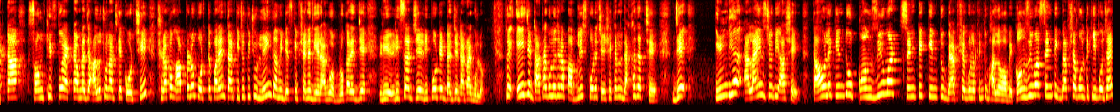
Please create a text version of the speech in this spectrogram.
একটা সংক্ষিপ্ত, একটা আমরা যে আলোচনা আজকে করছি, সেরকম আপনারাও পড়তে পারেন। তার কিছু কিছু লিঙ্ক আমি ডেসক্রিপশানে দিয়ে রাখব। ব্রোকারের যে রিসার্চ যে রিপোর্টের যে ডাটাগুলো তো এই যে ডাটাগুলো যারা পাবলিশ করেছে সেখানে দেখা যাচ্ছে যে ইন্ডিয়া অ্যালায়েন্স যদি আসে, তাহলে কিন্তু কনজিউমার সেন্ট্রিক কিন্তু ব্যবসাগুলো কিন্তু ভালো হবে। কনজিউমার সেন্ট্রিক ব্যবসা বলতে কি বোঝায়?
